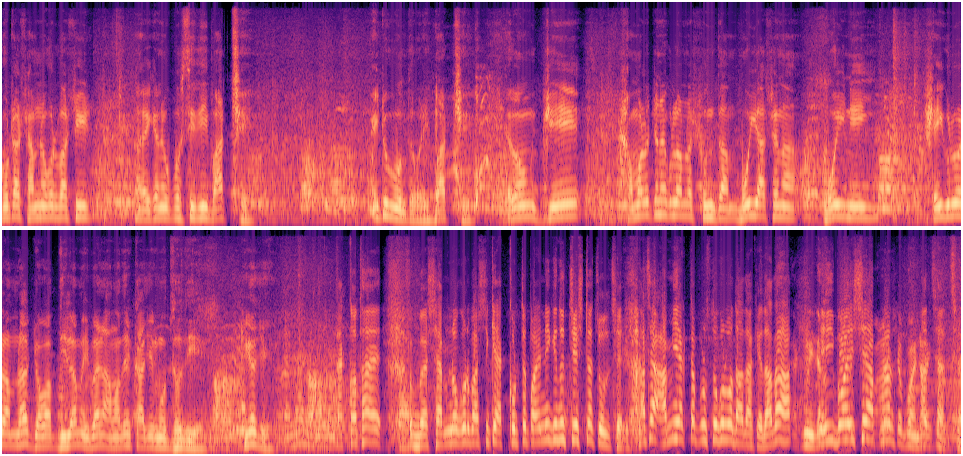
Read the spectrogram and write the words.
গোটা সামনগরবাসীর এখানে উপস্থিতি বাড়ছে। এইটুকু বলতে পারি বাড়ছে। এবং যে সমালোচনাগুলো আমরা শুনতাম বই আসে না বই নেই সেইগুলোর আমরা জবাব দিলাম এবার আমাদের কাজের মধ্য দিয়ে ঠিক আছে? এক কথায় শ্যামনগরবাসীকে এক করতে পারেনি কিন্তু চেষ্টা চলছে। আচ্ছা আমি একটা প্রশ্ন করব দাদাকে। দাদা এই বয়সে আপনার আচ্ছা আচ্ছা।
